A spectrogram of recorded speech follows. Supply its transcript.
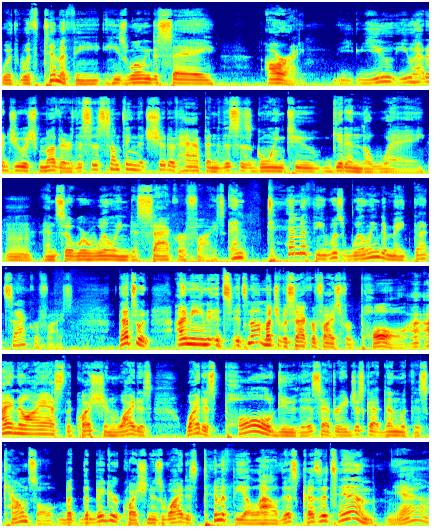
with with Timothy, he's willing to say, "All right, you you had a Jewish mother. This is something that should have happened. This is going to get in the way, mm. and so we're willing to sacrifice." And Timothy was willing to make that sacrifice. That's what I mean. It's it's not much of a sacrifice for Paul. I, I, know I asked the question, why does why does Paul do this after he just got done with this council? But the bigger question is, why does Timothy allow this? Because it's him. Yeah,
